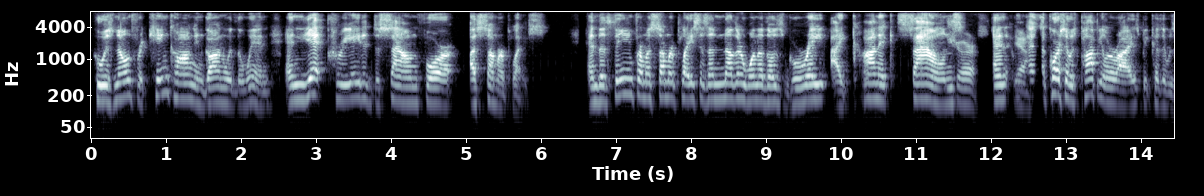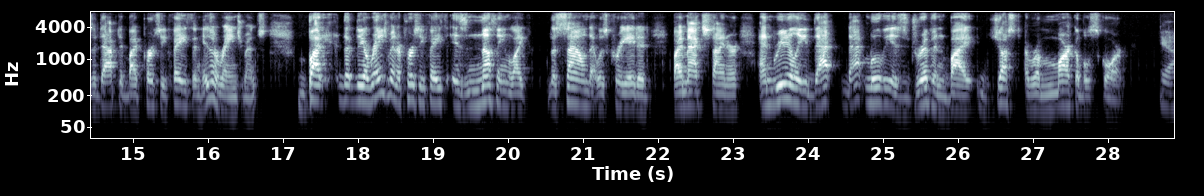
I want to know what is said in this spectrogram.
who is known for King Kong and Gone with the Wind, and yet created the sound for A Summer Place. And the theme from A Summer Place is another one of those great iconic sounds. Sure. And, Yeah. and of course, it was popularized because it was adapted by Percy Faith and his arrangements. But the, the arrangement of Percy Faith is nothing like the sound that was created by Max Steiner. And really, that that movie is driven by just a remarkable score. Yeah.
